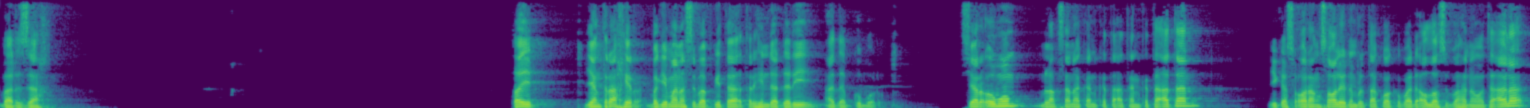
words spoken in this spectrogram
barzakh. Baik, yang terakhir, bagaimana sebab kita terhindar dari adab kubur? Secara umum melaksanakan ketaatan-ketaatan jika seorang soleh dan bertakwa kepada Allah Subhanahu wa taala,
